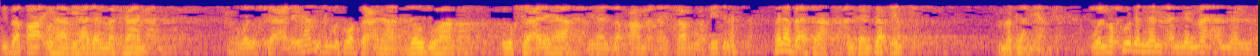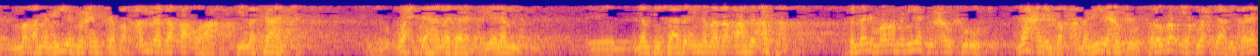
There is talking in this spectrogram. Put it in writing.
ببقائها في هذا المكان ويخشى عليها مثل ما توفى عنها زوجها ويخشى عليها من البقاء معها شر وفتنه فلا بأس أن تنتقل مكانها. والمقصود أن أن المرأة منهية عن السفر. أما بقاؤها في مكان وحدها مثلا هي لم لم تسافر إنما بقاها في الاصل فالمراه منهية عن الخروج لا عن البقاء منهية عن الخروج. فلو بقيت وحدها في البلد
